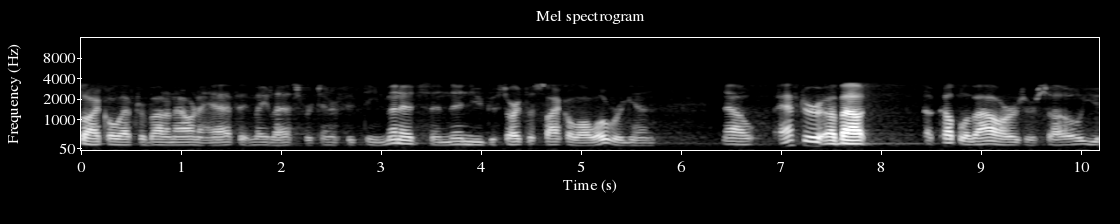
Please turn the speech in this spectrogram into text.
cycle after about an hour and a half. It may last for 10 or 15 minutes, and then you start the cycle all over again. Now, after about a couple of hours or so, you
